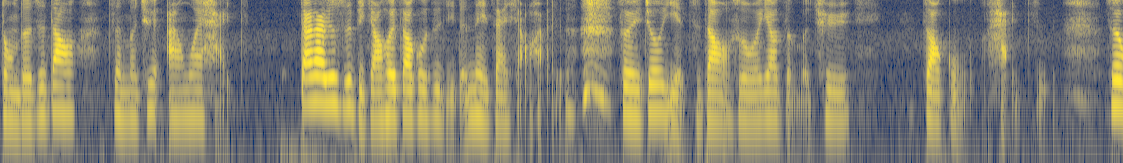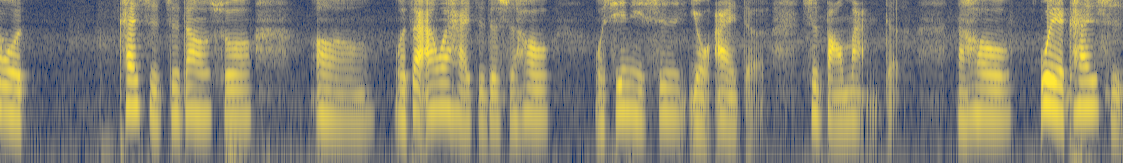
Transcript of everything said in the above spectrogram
懂得知道怎么去安慰孩子。大概就是比较会照顾自己的内在小孩了，所以就也知道说要怎么去照顾孩子。所以我开始知道说，呃，我在安慰孩子的时候，我心里是有爱的，是饱满的。然后我也开始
